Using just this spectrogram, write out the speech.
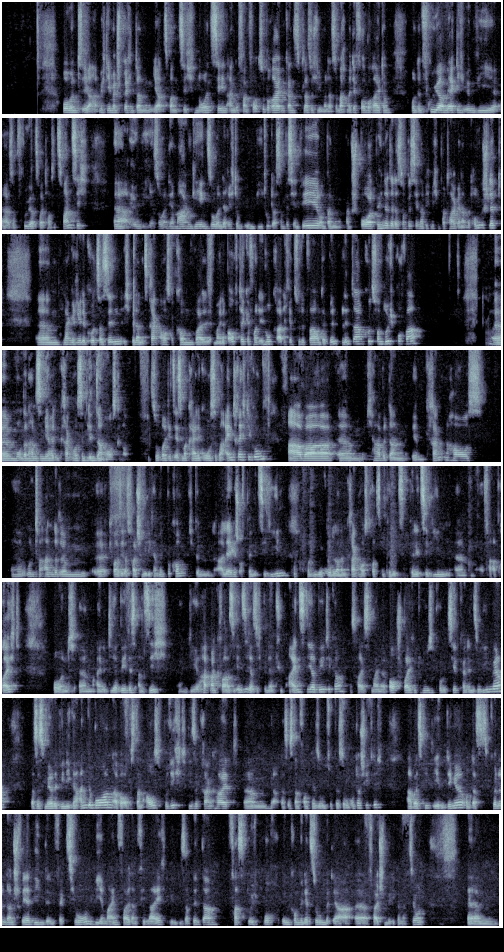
und ja, habe mich dementsprechend dann ja 2019 angefangen vorzubereiten, ganz klassisch, wie man das so macht mit der Vorbereitung. Und im Frühjahr merkte ich irgendwie, also im Frühjahr 2020, äh, irgendwie so in der Magengegend, so in der Richtung, irgendwie tut das so ein bisschen weh und beim, beim Sport behinderte das so ein bisschen, habe ich mich ein paar Tage damit rumgeschleppt. Ähm, lange Rede, kurzer Sinn. Ich bin dann ins Krankenhaus gekommen, weil meine Bauchdecke von innen hochgradig entzündet war und der Blind Blinddarm kurz vorm Durchbruch war. Ähm, und dann haben sie mir halt im Krankenhaus den Blinddarm rausgenommen. Soweit jetzt erstmal keine große Beeinträchtigung, aber ähm, ich habe dann im Krankenhaus äh, unter anderem äh, quasi das falsche Medikament bekommen. Ich bin allergisch auf Penicillin und mir wurde dann im Krankenhaus trotzdem Penicillin ähm, verabreicht. Und ähm, eine Diabetes an sich, ähm, die hat man quasi in sich. Also ich bin der Typ 1 Diabetiker, das heißt, meine Bauchspeicheldrüse produziert kein Insulin mehr. Das ist mehr oder weniger angeboren, aber ob es dann ausbricht, diese Krankheit, ähm, ja, das ist dann von Person zu Person unterschiedlich. Aber es gibt eben Dinge und das können dann schwerwiegende Infektionen, wie in meinem Fall dann vielleicht eben dieser Blinddarm-Fastdurchbruch in Kombination mit der äh, falschen Medikamentation, ähm,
